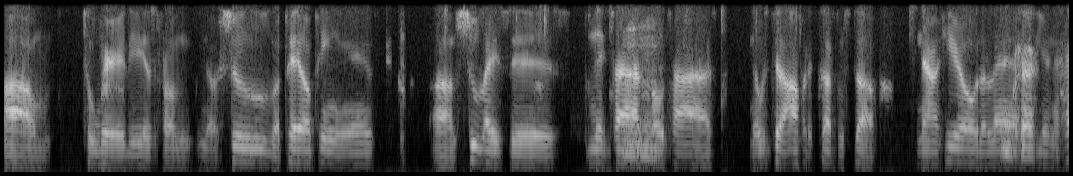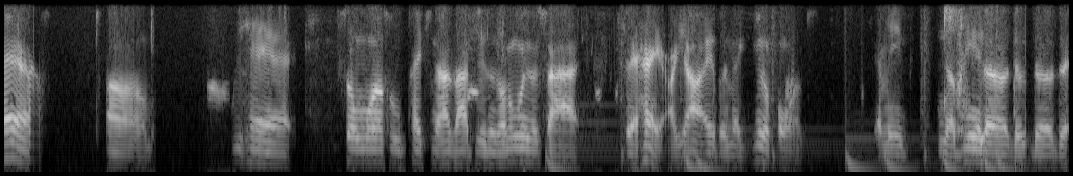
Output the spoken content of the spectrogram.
um, to where it is from you know shoes, lapel pins, um, shoelaces, neckties, Mhm. bow ties. You know, we still offer the custom stuff. Now here over the last Okay. year and a half, um, we had someone who patronized our business on the Windsor side say, "Hey, are y'all able to make uniforms?" I mean, you know, being the the the,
